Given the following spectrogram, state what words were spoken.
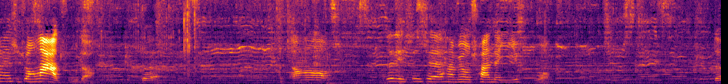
后这边下面是装蜡烛的，对。然后这里是一些还没有穿的衣服，对。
